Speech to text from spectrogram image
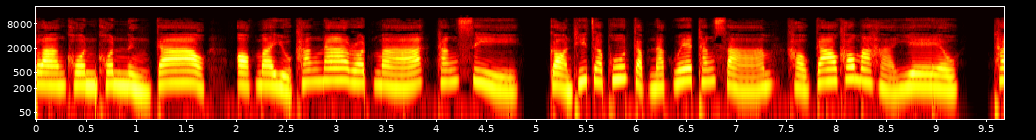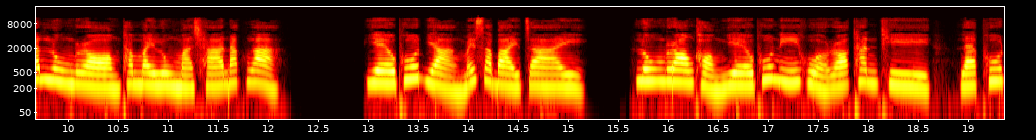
กลางคนคนหนึ่งก้าวออกมาอยู่ข้างหน้ารถม้าทั้งสี่ ก่อนที่จะพูดกับนักเวททั้งสามเขาก้าวเข้ามาหาเยล ท่านลุงรองทำไมลุงมาช้านักล่ะ เยลพูดอย่างไม่สบายใจ ลุงรองของเยลผู้นี้หัวเราะทันที และพูด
